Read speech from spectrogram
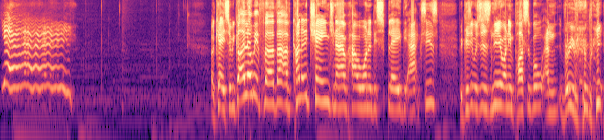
Yay! Okay, so we got a little bit further. I've kind of changed now how I want to display the axes because it was just near on impossible and very, very,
